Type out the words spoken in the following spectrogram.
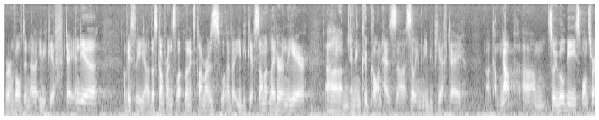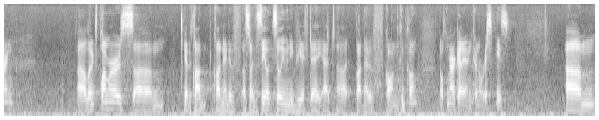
We're involved in uh, eBPF Day India. Obviously, uh, this conference, Linux Plumbers, will have an eBPF Summit later in the year. Um, and then KubeCon has uh, Cilium and eBPF Day coming up. Um, so we will be sponsoring Linux Plumbers, um, yeah, the Cloud, Cloud Native, sorry, the Cilium and eBPF Day at Cloud Native Con, KubeCon. North America and kernel recipes. Um,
